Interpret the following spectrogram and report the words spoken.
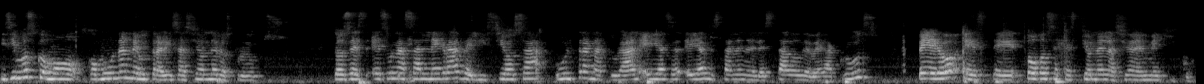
hicimos como, como una neutralización de los productos. Entonces, es una sal negra deliciosa, ultra natural. Ellas, ellas están en el estado de Veracruz, pero este, todo se gestiona en la Ciudad de México.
